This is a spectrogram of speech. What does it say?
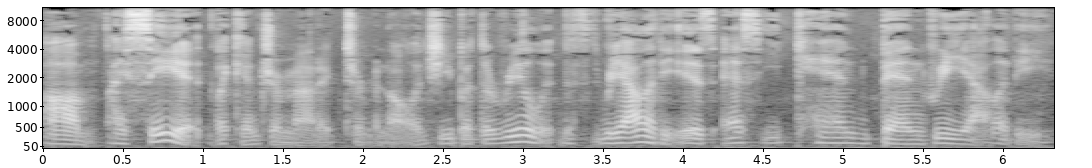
Um, I say it like in dramatic terminology, but the real the reality is SE can bend reality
